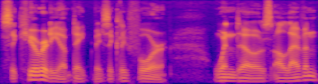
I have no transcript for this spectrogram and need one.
security update basically for Windows 11,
